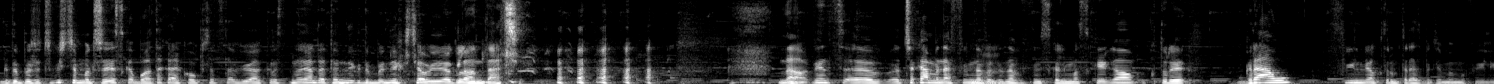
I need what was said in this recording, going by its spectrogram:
gdyby rzeczywiście Modrzejewska była taka, jaką przedstawiła Krystyna Janda, to nigdy by nie chciał jej oglądać. No, więc e, czekamy na film, nowy, nowy film Skolimowskiego, który grał w filmie, o którym teraz będziemy mówili.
